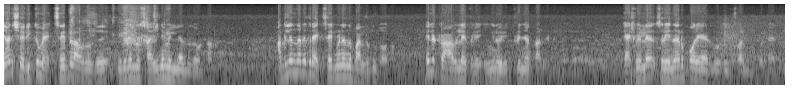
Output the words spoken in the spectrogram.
ഞാൻ ശരിക്കും എക്സൈറ്റഡ് ആവുന്നത് ഇവിടെയൊന്നും സൈന്യമില്ല എന്നതുകൊണ്ടാണ്. അതിലെന്താണ് ഇത്ര എക്സൈറ്റ്മെന്റ് എന്ന് പലർക്കും തോന്നാം. എന്റെ ട്രാവൽ ലൈഫിൽ ഇങ്ങനെ ഒരിക്കലും ഞാൻ കണ്ടിട്ടില്ല. കാശ്മീരിലെ ശ്രീനഗർ പോലെയായിരുന്നു ഇൻഫാൻ മുമ്പുണ്ടായിരുന്നു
